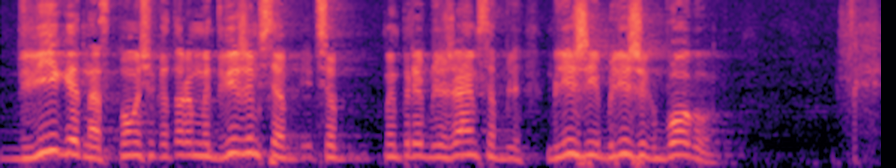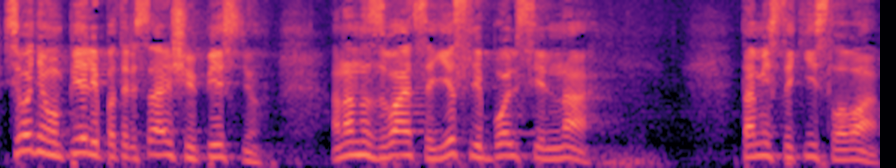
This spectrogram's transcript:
двигает нас, с помощью которой мы движемся, и все, мы приближаемся ближе и ближе к Богу. Сегодня мы пели потрясающую песню. Она называется «Если боль сильна». Там есть такие слова.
